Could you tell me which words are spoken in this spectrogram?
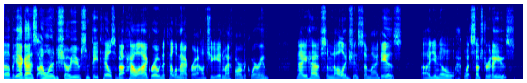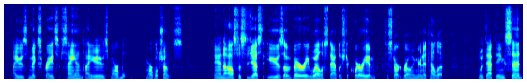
But yeah, guys, I wanted to show you some details about how I grow Nitella macroalgae in my farm aquarium. Now you have some knowledge and some ideas. Uh, you know what substrate I use. I use mixed grades of sand. I use marble, marble chunks. And I also suggest that you use a very well-established aquarium to start growing your Nitella. With that being said,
